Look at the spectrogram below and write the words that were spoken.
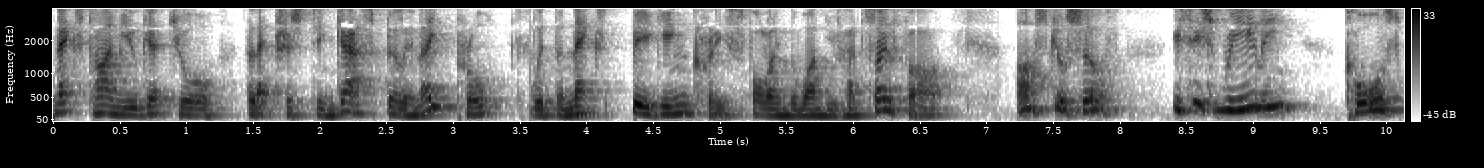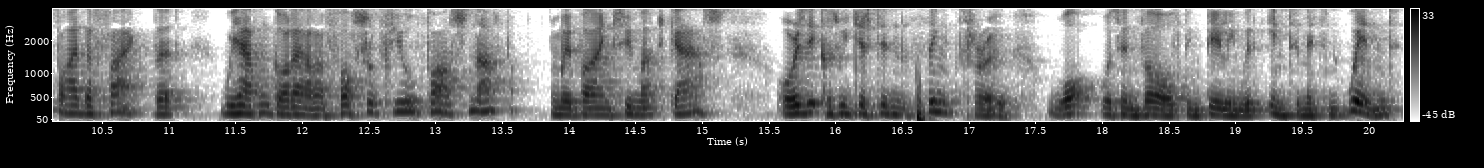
Next time you get your electricity and gas bill in April, with the next big increase following the one you've had so far, ask yourself is this really caused by the fact that we haven't got out of fossil fuel fast enough and we're buying too much gas? Or is it because we just didn't think through what was involved in dealing with intermittent wind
